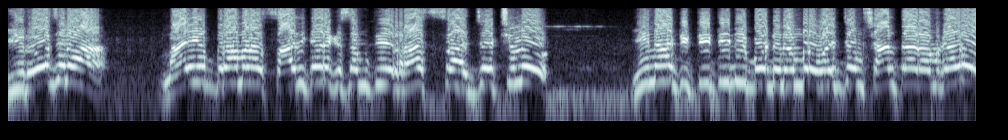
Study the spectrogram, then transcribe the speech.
ఈ రోజున నాయ బ్రాహ్మణ సాధికారిక సమితి రాష్ట్ర అధ్యక్షులు ఈనాటి టిటిడి బోర్డు నంబర్ వైద్యం శాంతారాం గారు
